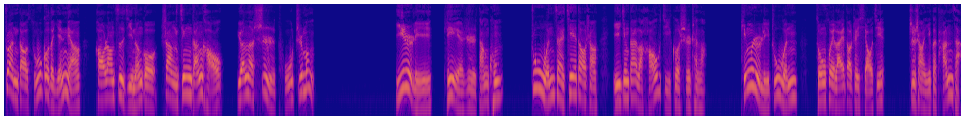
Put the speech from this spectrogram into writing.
赚到足够的银两，好让自己能够上京赶考。圆了仕途之梦。一日里，烈日当空，朱文在街道上已经待了好几个时辰了。平日里，朱文总会来到这小街，支上一个摊子，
